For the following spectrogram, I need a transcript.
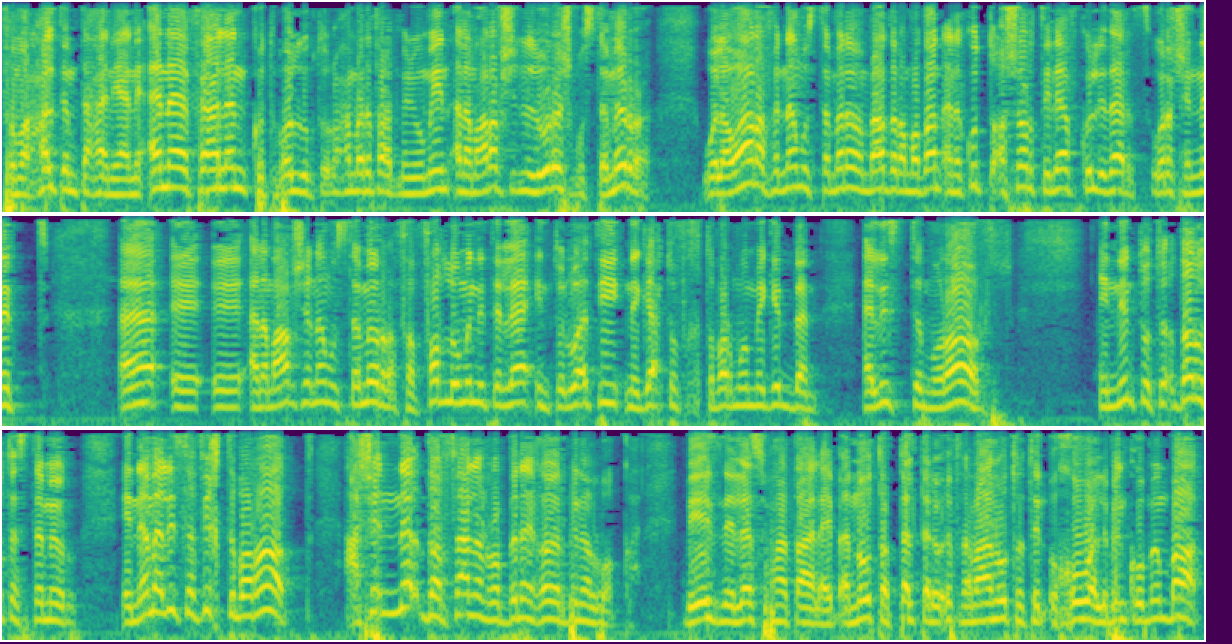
في مرحلة امتحان. يعني أنا فعلا كنت بقول لدكتور محمد رفعت من يومين أنا ما أعرفش إن الورش مستمرة. ولو أعرف إنها مستمرة من بعد رمضان أنا كنت أشرت ليها في كل درس ورش النت. آه آه آه أنا ما أعرفش إنها مستمرة. فبفضل ومنة الله أنتوا دلوقتي نجحتوا في اختبار مهم جدا. الاستمرار. إن أنتوا تقدروا تستمروا. إنما لسه في اختبارات. عشان نقدر فعلا ربنا يغير بينا الواقع. بإذن الله سبحانه وتعالى يبقى النقطة الثالثه اللي وقفنا معاها نقطة الأخوة اللي بينكم وبين بعض.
